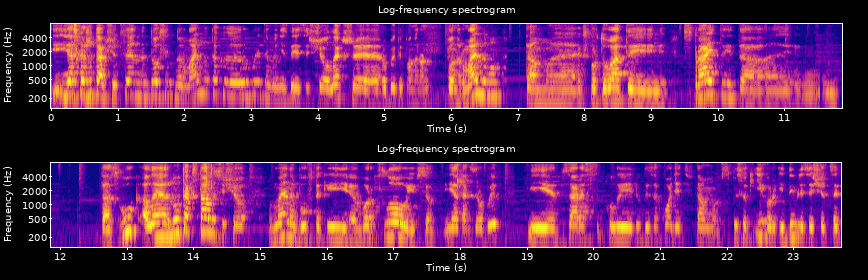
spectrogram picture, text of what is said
я скажу так, що це не досить нормально так е, робити. Мені здається, що легше робити по-нормальному, там е, експортувати спрайти та, е, та звук. Але ну так сталося, що в мене був такий е, workflow і все. І я так зробив. І зараз, коли люди заходять там в список ігор і дивляться, що це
